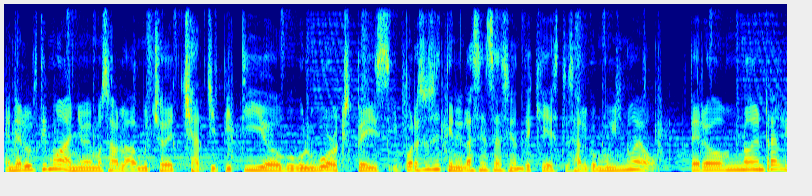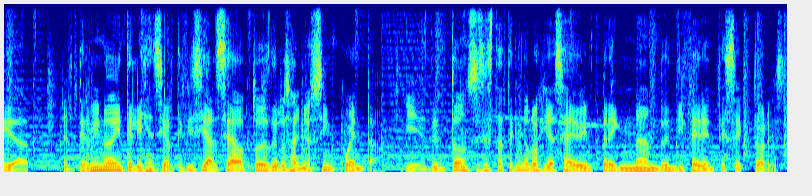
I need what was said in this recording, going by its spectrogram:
En el último año hemos hablado mucho de ChatGPT o Google Workspace y por eso se tiene la sensación de que esto es algo muy nuevo, pero no en realidad. El término de inteligencia artificial se adoptó desde los años 50 y desde entonces esta tecnología se ha ido impregnando en diferentes sectores.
